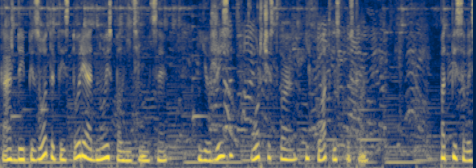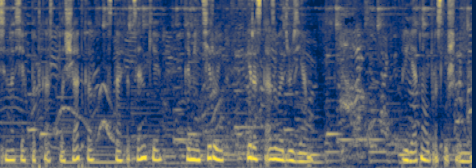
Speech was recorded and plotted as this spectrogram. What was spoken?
Каждый эпизод – это история одной исполнительницы, ее жизнь, творчество и вклад в искусство. Подписывайся на всех подкаст-площадках, ставь оценки, комментируй и рассказывай друзьям. Приятного прослушивания!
